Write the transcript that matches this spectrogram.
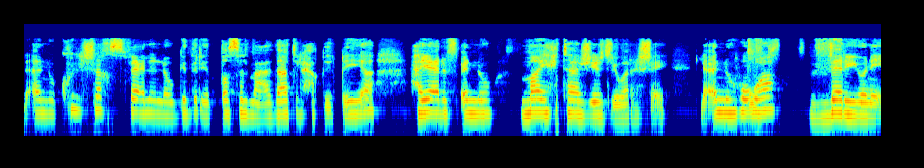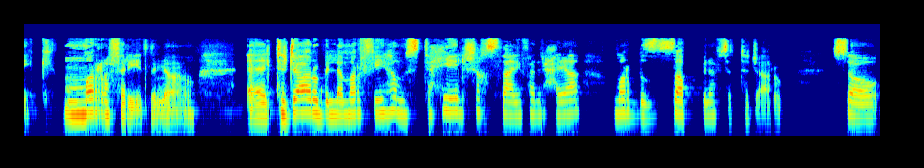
لأنه كل شخص فعلا لو قدر يتصل مع ذاته الحقيقية حيعرف إنه ما يحتاج يجري ورا شيء. لأنه هو very unique مرة فريد من نوعه. التجارب اللي مر فيها مستحيل شخص ثاني في هذه الحياة مر بالضبط بنفس التجارب. So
